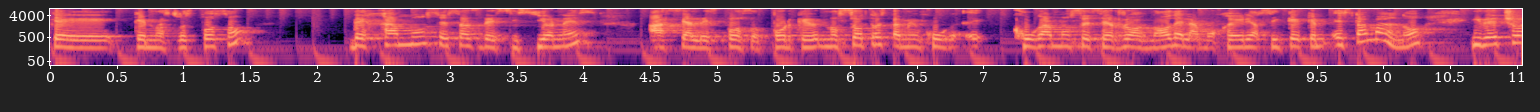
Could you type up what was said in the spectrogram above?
que, que nuestro esposo, dejamos esas decisiones hacia el esposo, porque nosotros también eh, jugamos ese rol, ¿no? De la mujer, así que, está mal, ¿no? Y de hecho,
